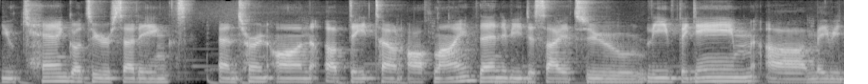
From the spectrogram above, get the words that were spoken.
you can go to your settings and turn on update town offline. Then if you decide to leave the game, uh, maybe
